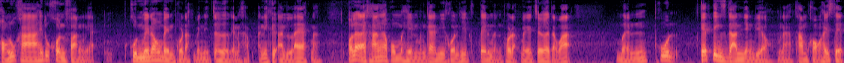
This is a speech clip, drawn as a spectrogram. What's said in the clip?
ของลูกค้าให้ทุกคนฟังเนี่ย คุณไม่ต้องเป็น product manager เลยนะครับ อันนี้คืออันแรกนะ เพราะหลายๆครั้งอะผมเห็นเหมือนกันมีคนที่เป็นเหมือน product manager แต่ว่าเหมือนพูด get things done อย่างเดียวนะทำของให้เสร็จ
